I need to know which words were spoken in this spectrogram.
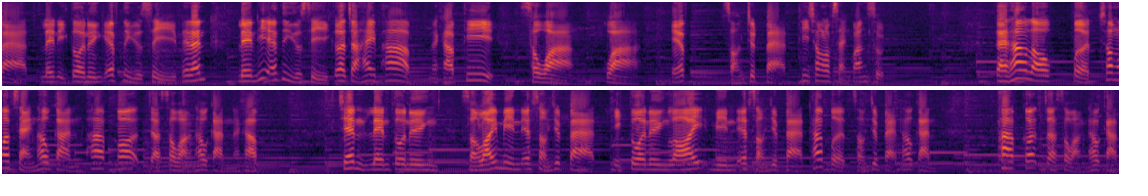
2.8 เลนอีกตัวหนึ่ง f 1.4 เพราะฉะนั้นเลนที่ f 1.4 ก็จะให้ภาพนะครับที่สว่างกว่า f 2.8 ที่ช่องรับแสงกว้างสุด แต่ถ้าเราเปิดช่องรับแสงเท่ากัน ภาพก็จะสว่างเท่ากันนะครับ เช่นเลนส์ตัวหนึ่ง200มิล f 2.8 อีกตัวหนึ่ง100มิล f 2.8 ถ้าเปิด 2.8 เท่ากัน ภาพก็จะสว่างเท่ากัน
